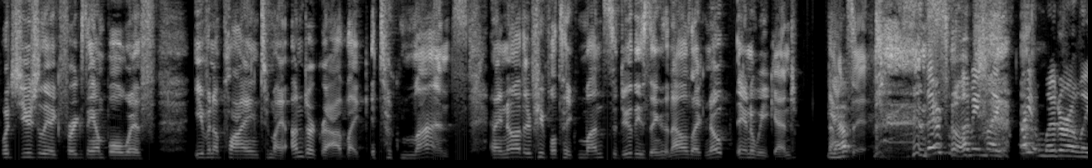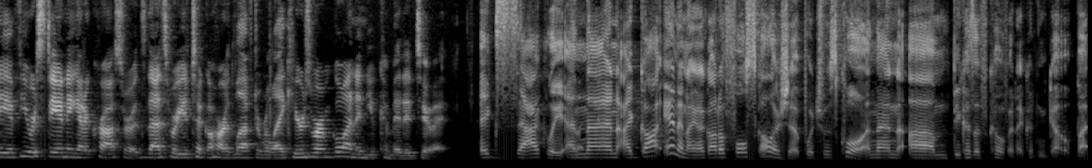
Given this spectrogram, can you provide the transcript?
which usually, like, for example, with even applying to my undergrad, like it took months. And I know other people take months to do these things. And I was like, nope, in a weekend. That's yep. it. There's, so, I mean, like, quite literally, if you were standing at a crossroads, that's where you took a hard left and were like, here's where I'm going, and you committed to it. Exactly. And then I got in and I got a full scholarship, which was cool. And then um, because of COVID, I couldn't go, but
